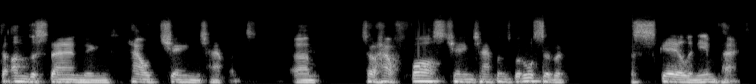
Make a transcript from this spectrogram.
to understanding how change happens. Um, so how fast change happens, but also the, the scale and the impact.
